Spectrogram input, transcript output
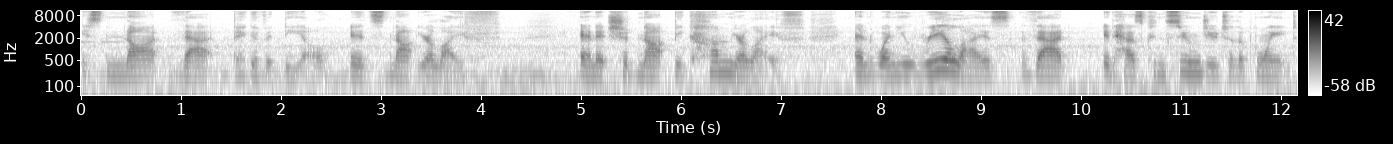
is not that big of a deal. It's not your life, and it should not become your life. And when you realize that it has consumed you to the point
